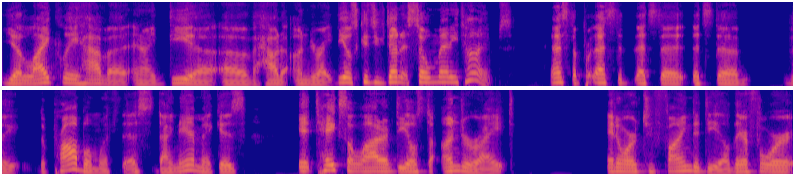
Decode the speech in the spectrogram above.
you likely have a, an idea of how to underwrite deals because you've done it so many times. That's the that's the that's the that's the the the problem with this dynamic is it takes a lot of deals to underwrite in order to find a deal. Therefore,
